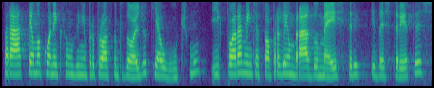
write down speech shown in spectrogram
para ter uma conexãozinha pro próximo episódio, que é o último. E claramente é só para lembrar do mestre e das tretas.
